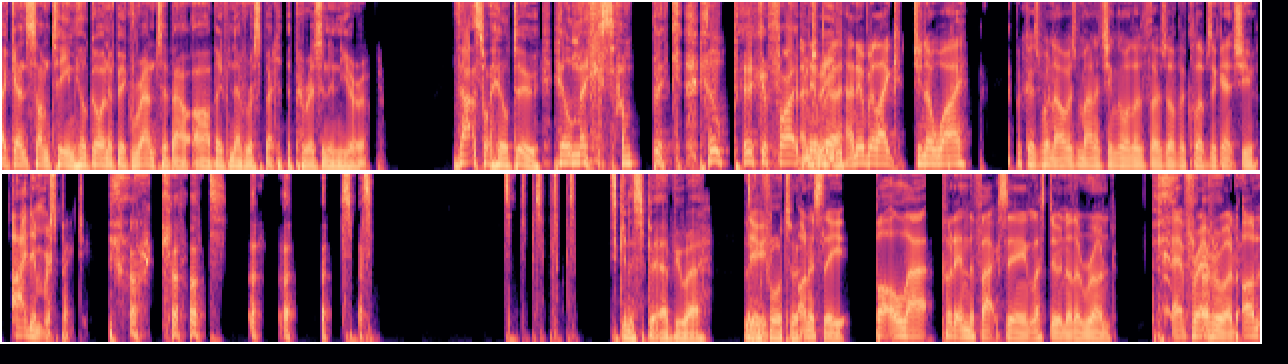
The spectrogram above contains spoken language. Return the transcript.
against some team, he'll go on a big rant about, oh, they've never respected the Parisian in Europe. That's what he'll do. He'll make some big. He'll pick a fight And he'll, be, and he'll be like, do you know why? Because when I was managing all of those other clubs against you, I didn't respect you. oh God, he's going to spit everywhere. Looking Dude, forward to it. Honestly, bottle that, put it in the vaccine. Let's do another run Eh, for everyone on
